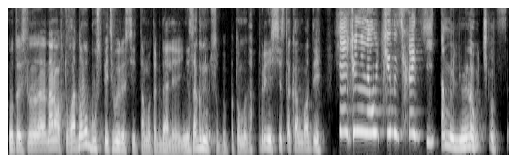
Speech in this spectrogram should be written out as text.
Ну, то есть, нормально, у одного бы успеть вырастить там и так далее, и не загнуться бы. Потом да, принеси стакан воды. Я еще не научилась ходить там или не научился.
